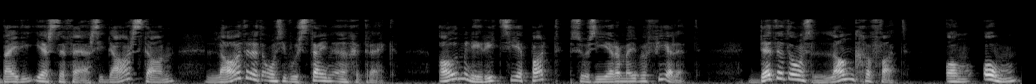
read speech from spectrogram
by die eerste versie. Daar staan: Later het ons die woestyn ingetrek, al met die Rietsee pad soos die Here my beveel het. Dit het ons lank gevat om om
